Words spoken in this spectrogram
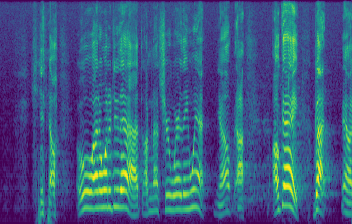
you know, oh, I don't want to do that. I'm not sure where they went. You know, uh, okay, but uh,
